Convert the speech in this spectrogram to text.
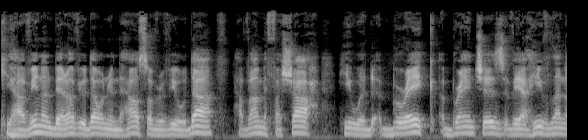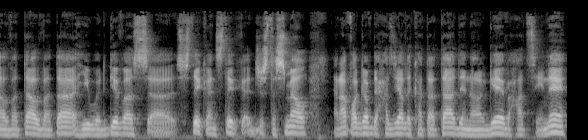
Kihavin and berav Yuda When in the house of Rav Yuda Hava mefashah. He would break branches. Ve'ahiv lan alvata alvata. He would give us uh, stick and stick, uh, just a smell. And afagav de haziyah lekatata de nargev hatzine.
